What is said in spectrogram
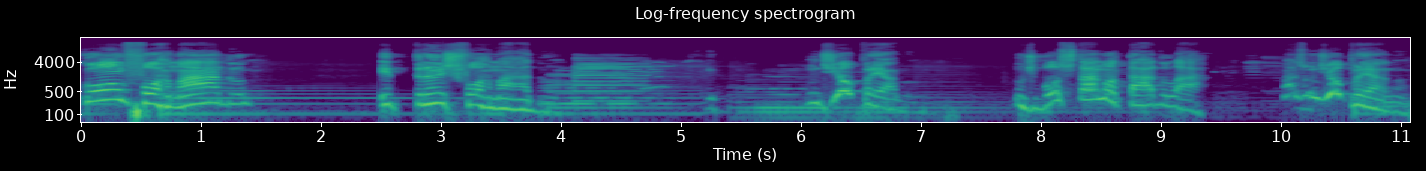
conformado e transformado. Um dia eu prego. O esboço está anotado lá. Mas um dia eu prego.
